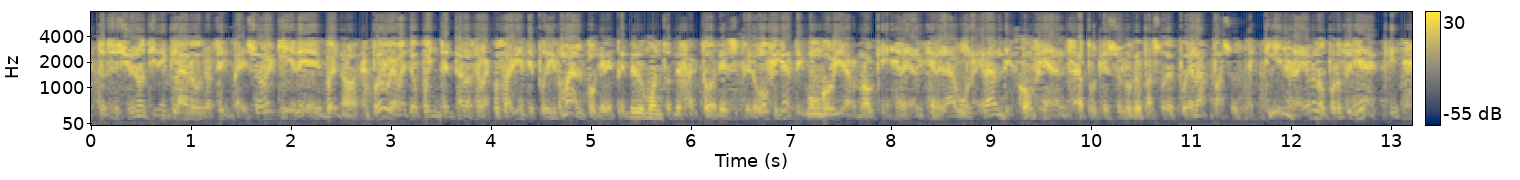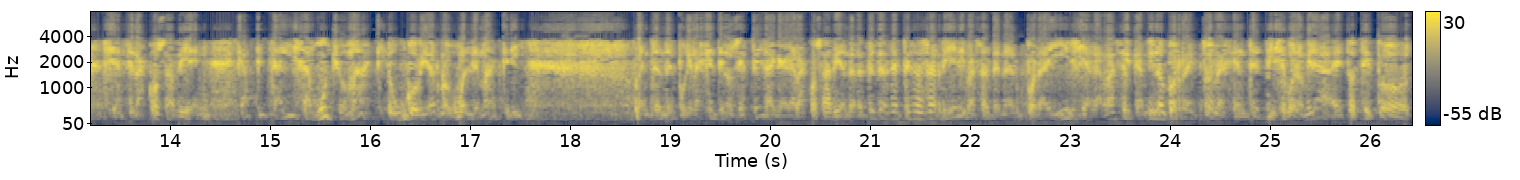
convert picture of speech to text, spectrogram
Entonces, si uno tiene claro que eso requiere, bueno, después obviamente puede intentar hacer las cosas bien, te puede ir mal, porque depende de un montón de factores. Pero vos fíjate que un gobierno que en general generaba una gran desconfianza, porque eso es lo que pasó después de las pasos, tiene una gran oportunidad que si hace las cosas bien, capitaliza mucho más que un gobierno como el de Macri. ¿Me? Porque la gente no se espera que haga las cosas bien. De repente se empieza a hacer bien y vas a tener por ahí, si agarras el camino correcto, la gente dice, bueno, mira, estos tipos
